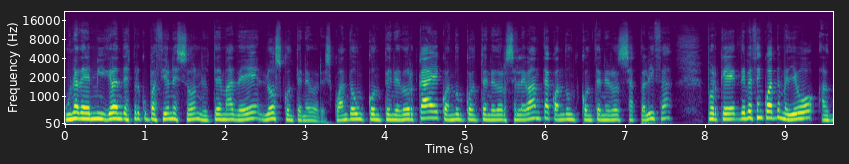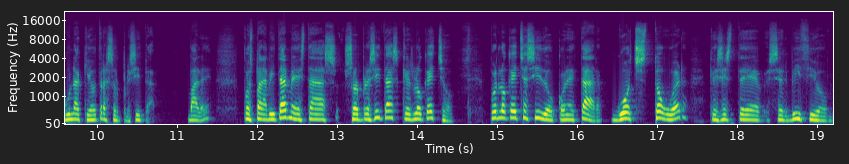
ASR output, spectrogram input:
una de mis grandes preocupaciones son el tema de los contenedores. Cuando un contenedor cae, cuando un contenedor se levanta, cuando un contenedor se actualiza, porque de vez en cuando me llevo alguna que otra sorpresita. ¿Vale? Pues para evitarme estas sorpresitas, ¿qué es lo que he hecho? Pues lo que he hecho ha sido conectar Watchtower, que es este servicio,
